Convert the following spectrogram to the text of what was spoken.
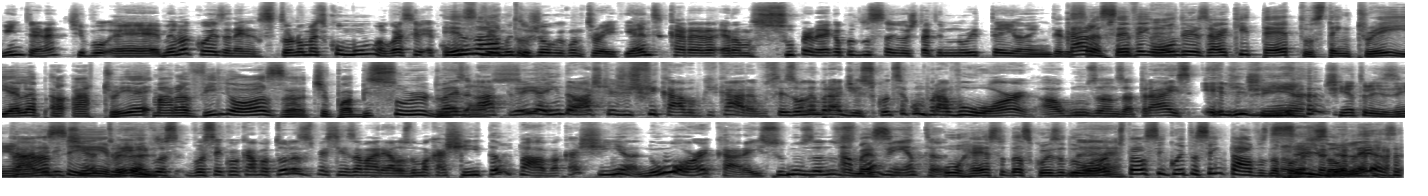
Winter, né? Tipo, é a mesma coisa, né? Se tornou mais comum. Agora é comum Exato. ver muito jogo com tray. E antes, cara, era, era uma super mega produção. E hoje tá vindo no retail, né? Interessante. Cara, né? Seven É. Wonders Arquitetos tem tray e ela, a, a tray é maravilhosa. Maravilhosa. Tipo, absurdo. Mas Nossa. a Trey ainda eu acho que é justificável, porque, cara, vocês vão lembrar disso. Quando você comprava o War há alguns anos atrás, ele tinha. Vinha... Tinha Treyzinha. Cara, ah, ele sim, tinha Trey, você, você, colocava todas as pecinhas amarelas numa caixinha e tampava a caixinha no War, cara. Isso nos anos ah, 90. O resto das coisas do né? War custava 50 centavos na produção. Sim, beleza,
